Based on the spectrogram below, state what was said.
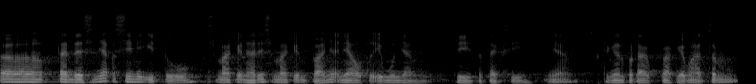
eh, tendensinya ke sini itu semakin hari semakin banyak nih autoimun yang dideteksi ya dengan berbagai macam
